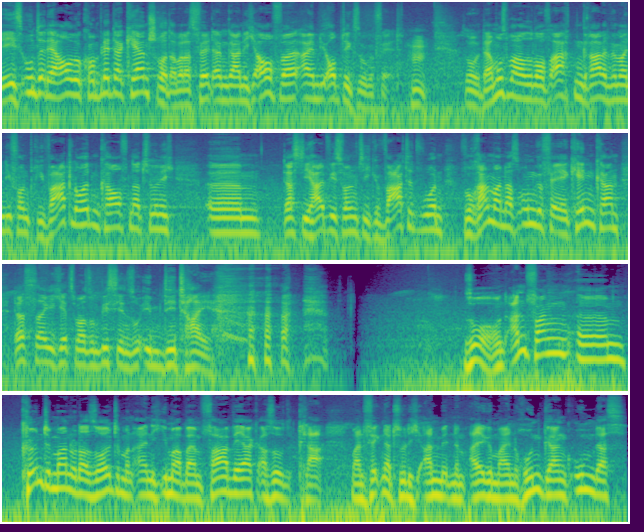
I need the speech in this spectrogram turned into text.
Der ist unter der Haube kompletter Kernschrott, aber das fällt einem gar nicht auf, weil einem die Optik so gefällt. Hm. So, da muss man also drauf achten, gerade wenn man die von Privatleuten kauft natürlich, dass die halbwegs vernünftig gewartet wurden. Woran man das ungefähr erkennen kann, das zeige ich jetzt mal so ein bisschen so im Detail. So, und anfangen ähm, könnte man oder sollte man eigentlich immer beim Fahrwerk. Also klar, man fängt natürlich an mit einem allgemeinen Rundgang um das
